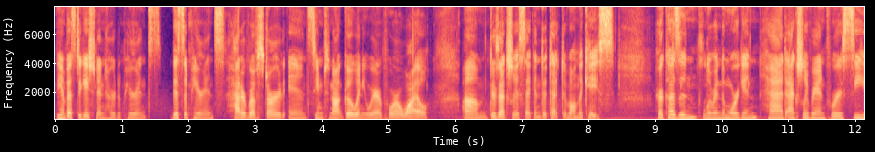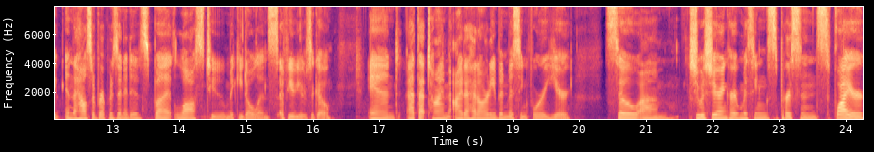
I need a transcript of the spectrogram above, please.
the investigation in her appearance, disappearance had a rough start and seemed to not go anywhere for a while. Um, there's actually a second detective on the case. Her cousin, Lorinda Morgan, had actually ran for a seat in the House of Representatives, but lost to Mickey Dollens a few years ago. And at that time, Ida had already been missing for a year. So um, she was sharing her missing persons flyer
